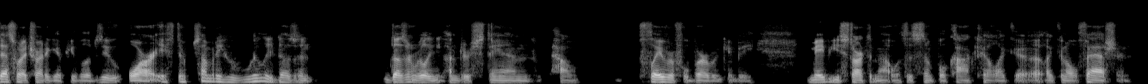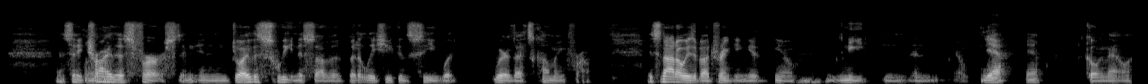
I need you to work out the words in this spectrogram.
that's what i try to get people to do or if they're somebody who really doesn't doesn't really understand how flavorful bourbon can be maybe you start them out with a simple cocktail like a, like an old fashioned and say, try mm-hmm. this first and, and, enjoy the sweetness of it, but at least you can see what where that's coming from. It's not always about drinking it, you know, neat and, and you know, yeah, yeah, going that way.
